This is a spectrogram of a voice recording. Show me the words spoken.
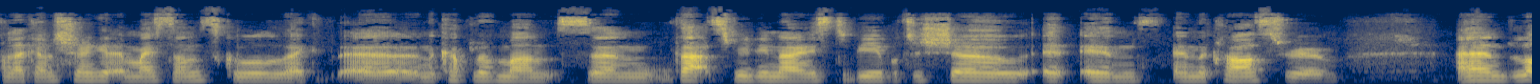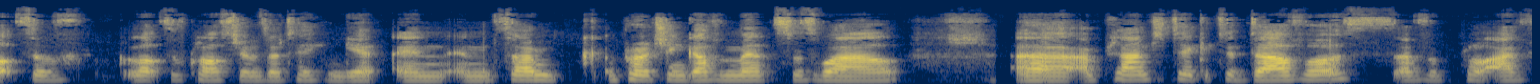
like I'm showing it in my son's school like uh, in a couple of months, and that's really nice to be able to show it in in the classroom, and lots of lots of classrooms are taking it in, and so I'm approaching governments as well. Uh, I plan to take it to Davos. I've I've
